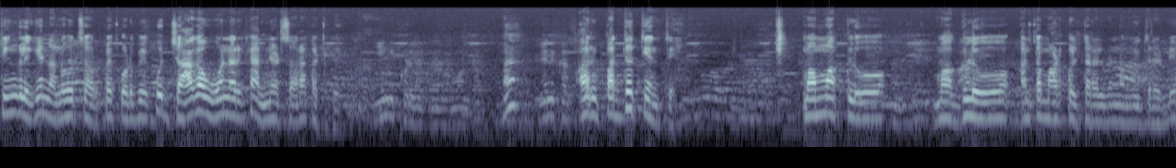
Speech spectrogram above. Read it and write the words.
ತಿಂಗಳಿಗೆ ನಲ್ವತ್ತು ಸಾವಿರ ರೂಪಾಯಿ ಕೊಡಬೇಕು. ಜಾಗ ಓನರ್ಗೆ ಹನ್ನೆರಡು ಸಾವಿರ ಕಟ್ಟಬೇಕು ಅವ್ರ ಪದ್ಧತಿ ಅಂತೆ. ಮೊಮ್ಮಕ್ಕಳು ಮಗಳು ಅಂತ ಮಾಡ್ಕೊಳ್ತಾರಲ್ವ ನಮ್ಮ ಇದರಲ್ಲಿ?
